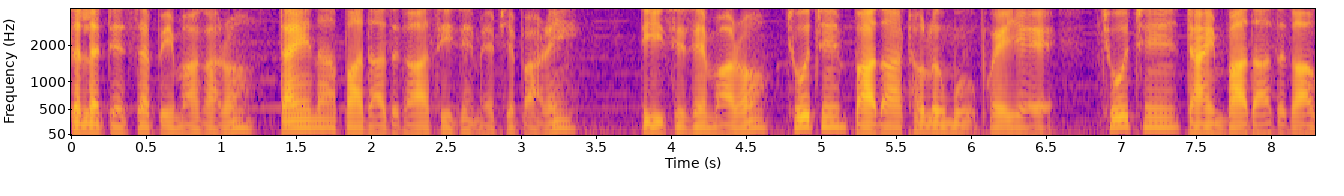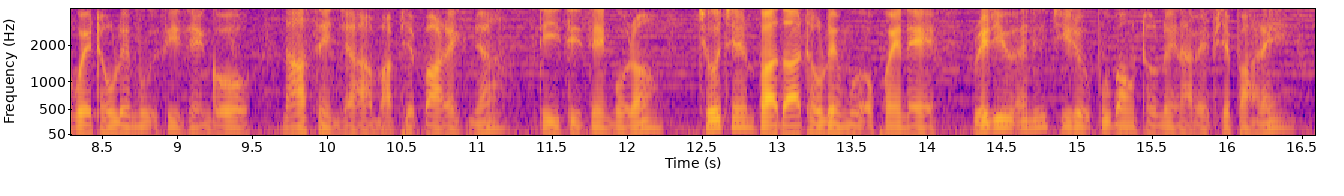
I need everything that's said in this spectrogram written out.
ဆက်လက်တင်ဆက်ပေးမှာကတော့တိုင်းရင်းသားဘာသာစကားအစီအစဉ်ပဲဖြစ်ပါတယ်။ဒီအစီအစဉ်မှာတော့ချိုးချင်းဘာသာထုတ်လုပ်မှုအဖွဲ့ရဲ့ချိုးချင်းဒိုင်ဘာသာစကားခွဲထုတ်လွှင့်မှုအစီအစဉ်ကိုနားဆင်ကြရမှာဖြစ်ပါတယ်ခင်ဗျာ။ဒီအစီအစဉ်ကိုတော့ချိုးချင်းဘာသာထုတ်လွှင့်မှုအဖွဲ့နဲ့ Radio NUG တို့ပူးပေါင်းထုတ်လွှင့်တာပဲဖြစ်ပါတယ်။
